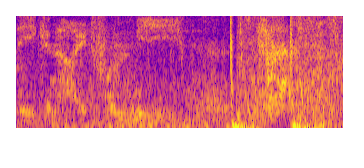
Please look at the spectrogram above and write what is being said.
Nobody can hide from me.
